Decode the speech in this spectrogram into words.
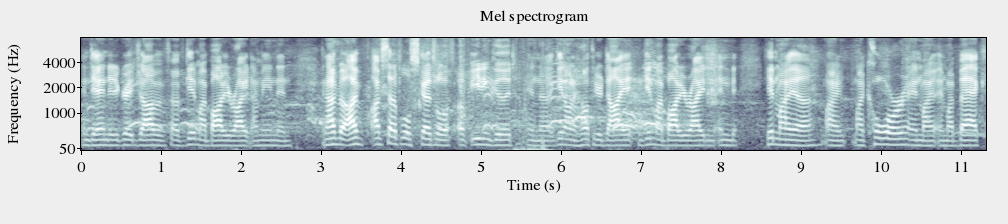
and Dan did a great job of, of getting my body right. I mean, and and I've, I've, I've set up a little schedule of, of eating good and uh, getting on a healthier diet and getting my body right and, and getting my, uh, my, my core and my, and my back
